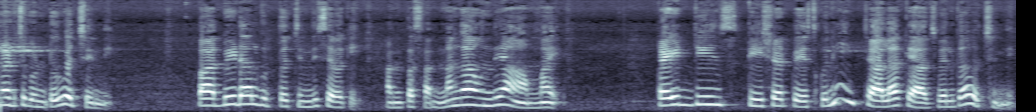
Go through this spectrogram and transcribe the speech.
నడుచుకుంటూ వచ్చింది. బార్బీడాల్ గుర్తొచ్చింది శివకి. అంత సన్నంగా ఉంది ఆ అమ్మాయి. టైట్ జీన్స్ టీషర్ట్ వేసుకుని చాలా క్యాజువల్గా వచ్చింది.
